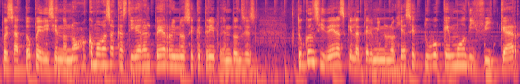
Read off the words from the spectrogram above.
pues a tope diciendo, no, ¿cómo vas a castigar al perro y no sé qué trip? Entonces, ¿tú consideras que la terminología se tuvo que modificar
